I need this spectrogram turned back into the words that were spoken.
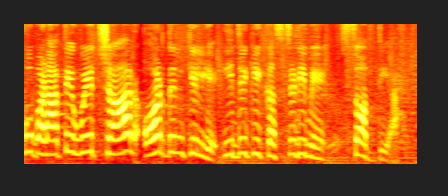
को बढ़ाते हुए चार और दिन के लिए ईडी की कस्टडी में सौंप दिया है।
